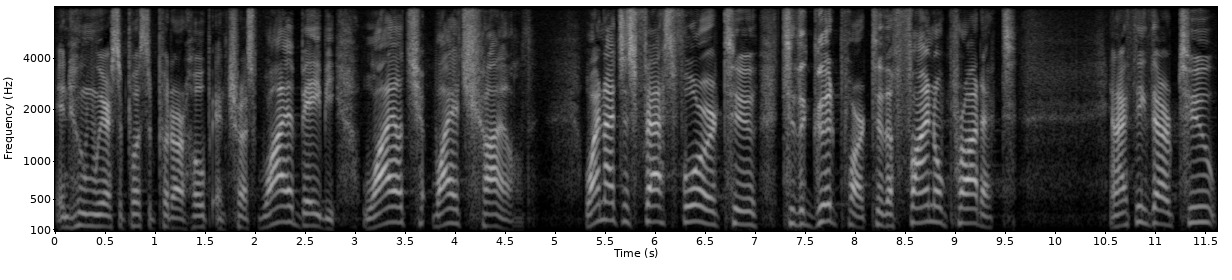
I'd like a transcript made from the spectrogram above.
in whom we are supposed to put our hope and trust? Why a baby? Why a, ch- why a child? Why not just fast forward to, to the good part, to the final product? And I think there are two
